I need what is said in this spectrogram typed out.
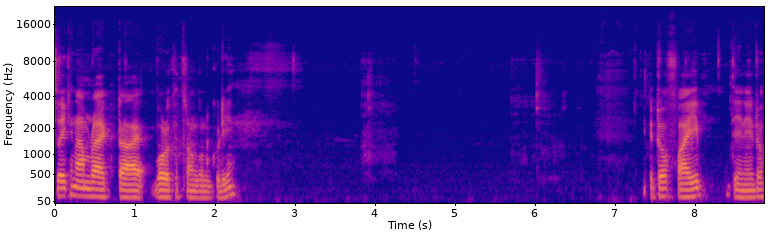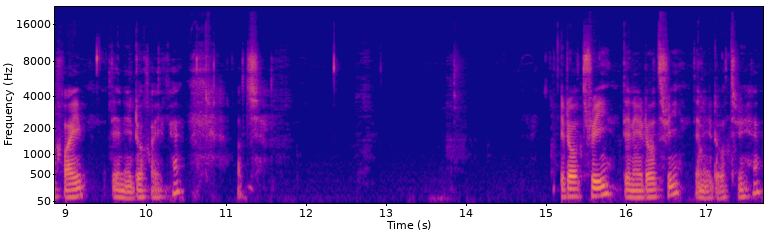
সো এখানে আমরা একটা বড় ক্ষেত্র অঙ্কন করি। এটাও ফাইভ দেন এটাও ফাইভ দেন এটাও ফাইভ হ্যাঁ? আচ্ছা। এটাও থ্রি দেন এটাও থ্রি দেন এটাও থ্রি হ্যাঁ?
